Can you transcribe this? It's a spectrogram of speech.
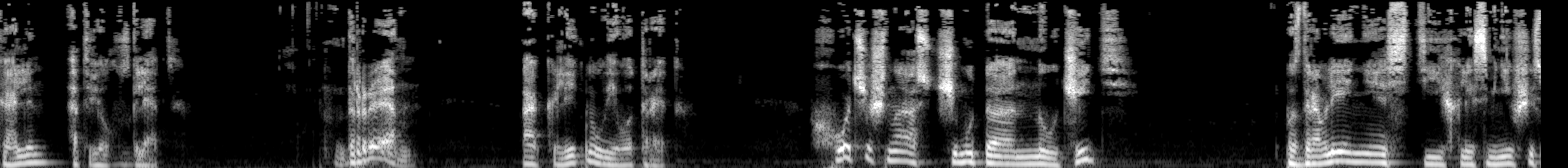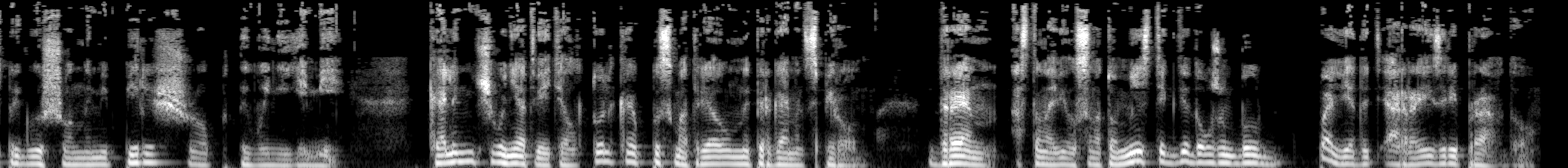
Калин отвел взгляд. «Дрен!» — окликнул его Тред. «Хочешь нас чему-то научить?» Поздравления стихли, сменившись приглушенными перешептываниями. Калин ничего не ответил, только посмотрел на пергамент с пером. Дрен остановился на том месте, где должен был поведать о Рейзере правду.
